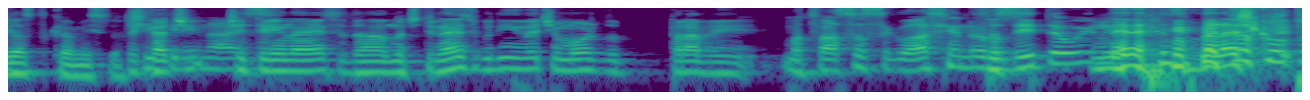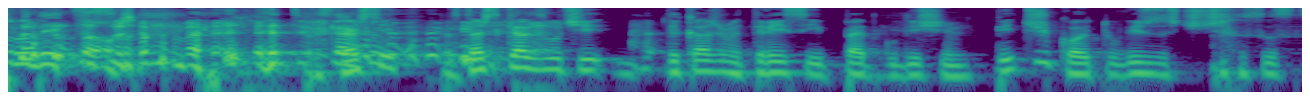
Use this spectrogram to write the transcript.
и аз така мисля. Така че 14. 14, да. На 14 години вече може да прави Ма това със съгласие на С- родител или Не, с бележка от родител? Представяш си, представяш си как звучи, да кажем, 35 годишен пич, който виждаш че с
